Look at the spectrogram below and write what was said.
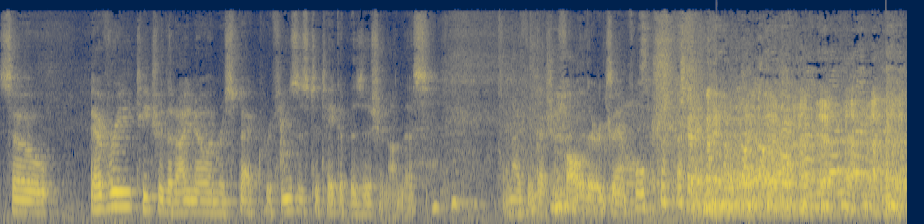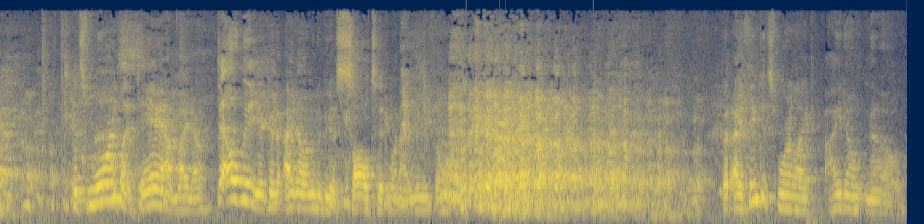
So every teacher that I know and respect refuses to take a position on this. And I think I should follow their example. it's more like, damn, I know. Tell me you're gonna I know I'm gonna be assaulted when I leave the hall. but I think it's more like, I don't know.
